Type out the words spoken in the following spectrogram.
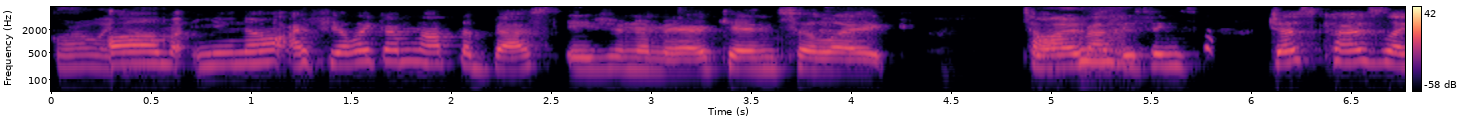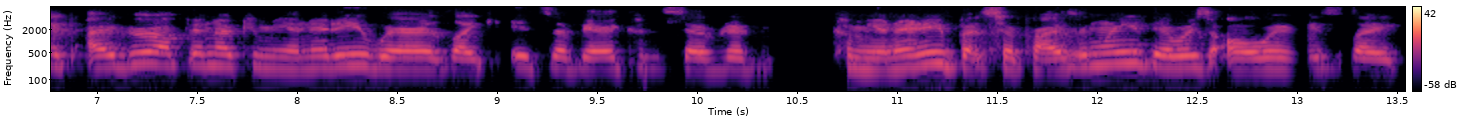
growing Um, up? you know, I feel like I'm not the best Asian American to like talk about these things. Just cause like I grew up in a community where like it's a very conservative community, but surprisingly there was always like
